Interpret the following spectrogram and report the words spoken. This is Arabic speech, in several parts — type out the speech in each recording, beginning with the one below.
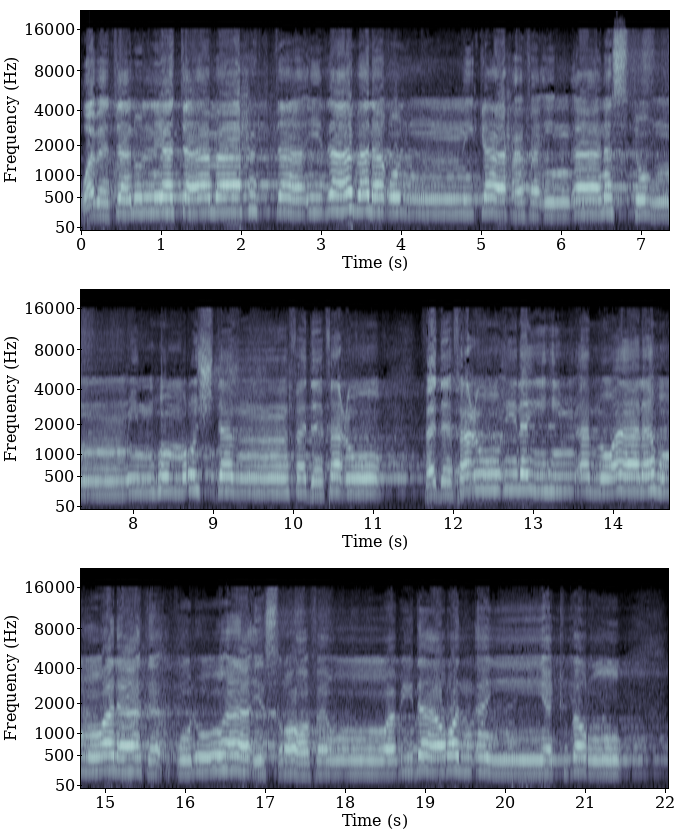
وابتلوا اليتامى حتى إذا بلغوا النكاح فإن آنستم منهم رشدا فادفعوا فادفعوا إليهم أموالهم ولا تأكلوها إسرافا وبدارا أن يكبروا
